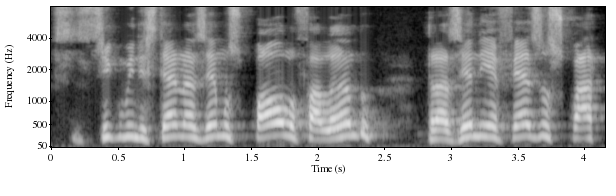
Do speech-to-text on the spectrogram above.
Cinco ministérios nós vemos Paulo falando, trazendo em Efésios 4.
